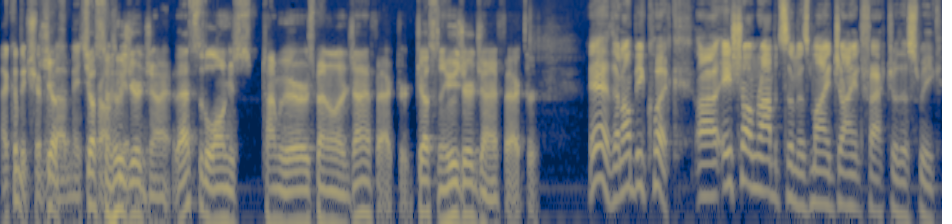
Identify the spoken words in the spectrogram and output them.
I could be tripping Just- about Mason Justin, Crosby. who's your giant? That's the longest time we've ever spent on a giant factor. Justin, who's your giant factor? Yeah, then I'll be quick. Uh, Ashawn Robinson is my giant factor this week.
